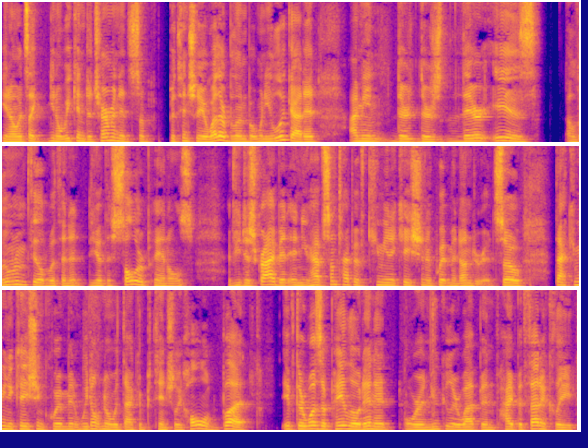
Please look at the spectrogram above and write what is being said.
You know, it's like, you know, we can determine it's a, potentially a weather balloon, but when you look at it, I mean, there there's there is aluminum filled within it. You have the solar panels, if you describe it, and you have some type of communication equipment under it. So that communication equipment, we don't know what that could potentially hold, but if there was a payload in it or a nuclear weapon, hypothetically,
